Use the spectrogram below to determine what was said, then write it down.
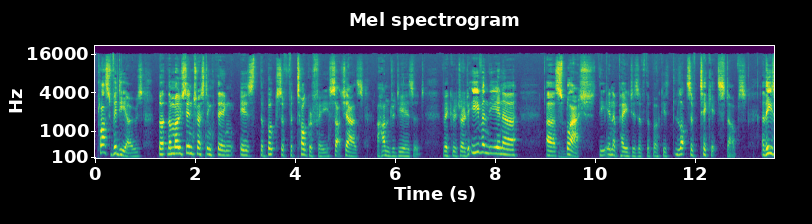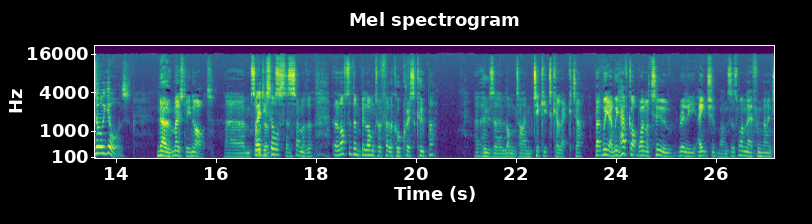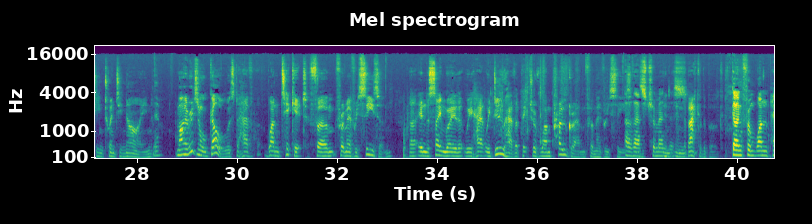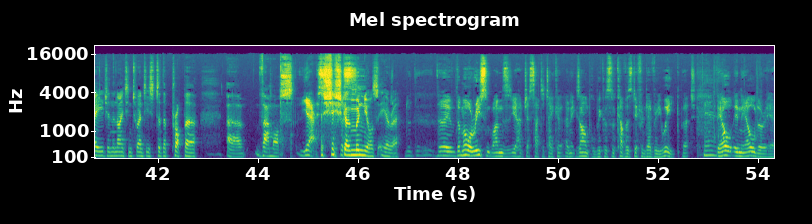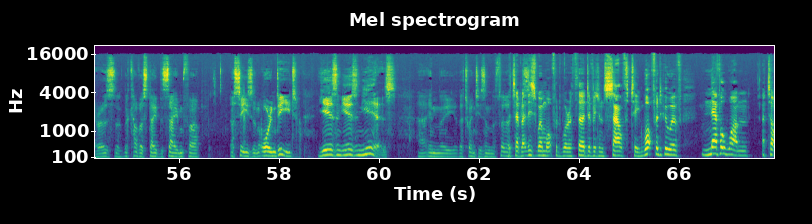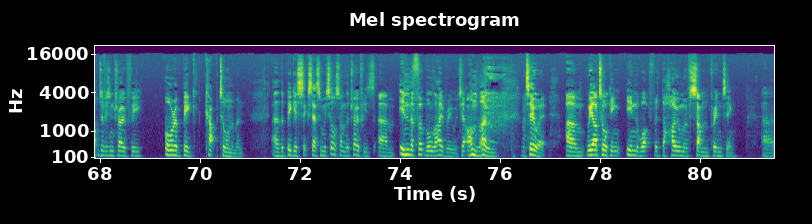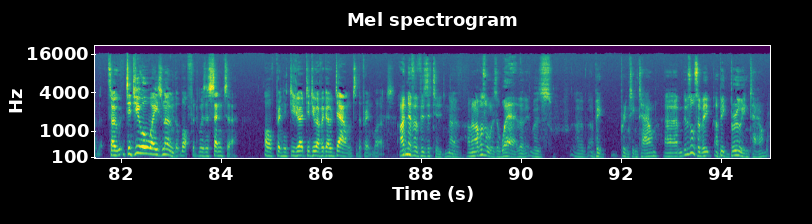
plus videos. But the most interesting thing is the books of photography, such as A Hundred Years at Vicarage Road. Even the inner uh, splash, the inner pages of the book, is lots of ticket stubs. Are these all yours? No, mostly not. Um, some Where of do you the- source them? Some of the, a lot of them belong to a fellow called Chris Cooper, uh, who's a long-time ticket collector. But we, yeah, we have got one or two really ancient ones. There's one there from 1929. Yeah. My original goal was to have one ticket from from every season, uh, in the same way that we have we do have a picture of one program from every season. Oh, that's in, tremendous. in the back of the book. going from one page in the 1920s to the proper uh, Vamos, Yes, the Shishko just- Munoz era. the the more recent ones you have just had to take a, an example because the cover's different every week but Yeah. the old in the older eras the, the cover stayed the same for a season or indeed years and years and years uh, in the the 20s and the 30s The. This is when Watford were a third division South team. Watford, who have never won a top division trophy or a big cup tournament. Uh, the biggest success, and we saw some of the trophies um, in the football library, which are on loan to it. Um, we are talking in Watford, the home of Sun Printing, Uh, so, did you always know that Watford was a centre of printing? Did you did you ever go down to the print works? I never visited. No, I mean I was always aware that it was a, a big printing town. Um, it was also a big, a big brewing town,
